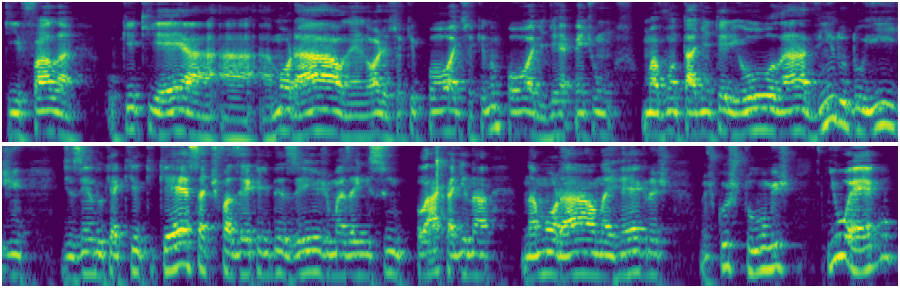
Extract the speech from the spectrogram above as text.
que fala o que, que é a, a, a, moral, né? Olha, isso aqui pode, isso aqui não pode. De repente, um, uma vontade interior lá, vindo do id, dizendo que aquilo que quer satisfazer aquele desejo, mas aí se emplaca ali na, na moral, nas regras, nos costumes. E o ego,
